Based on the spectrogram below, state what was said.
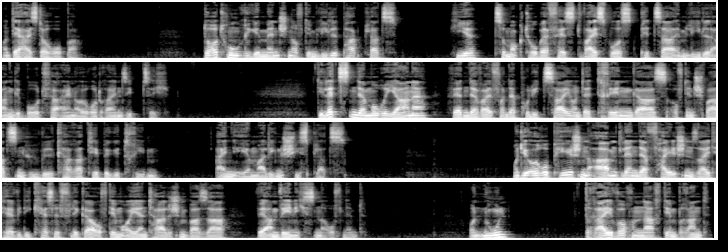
und der heißt Europa. Dort hungrige Menschen auf dem Lidl-Parkplatz, hier zum Oktoberfest Weißwurst-Pizza im Lidl-Angebot für 1,73 Euro. Die letzten der Morianer werden derweil von der Polizei und der Tränengas auf den schwarzen Hügel Karatepe getrieben, einen ehemaligen Schießplatz. Und die europäischen Abendländer feilschen seither wie die Kesselflicker auf dem orientalischen Bazar, wer am wenigsten aufnimmt. Und nun, drei Wochen nach dem Brand,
